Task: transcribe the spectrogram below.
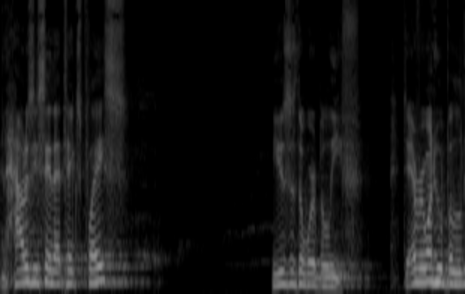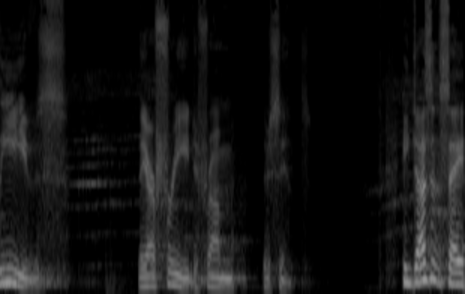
And how does he say that takes place? He uses the word belief. To everyone who believes, they are freed from their sins. He doesn't say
